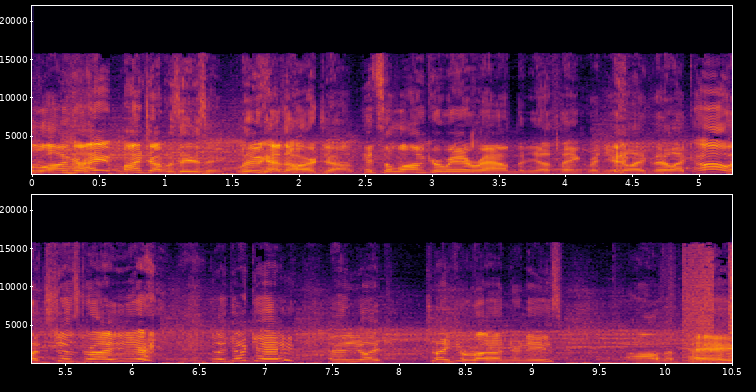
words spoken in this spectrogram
A longer. I, my job was easy. Luke had the hard job. It's a longer way around than you think when you're like, they're like, oh, it's just right here. You're like, okay. And then you're like, trying to run on your knees. Oh, the pain.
